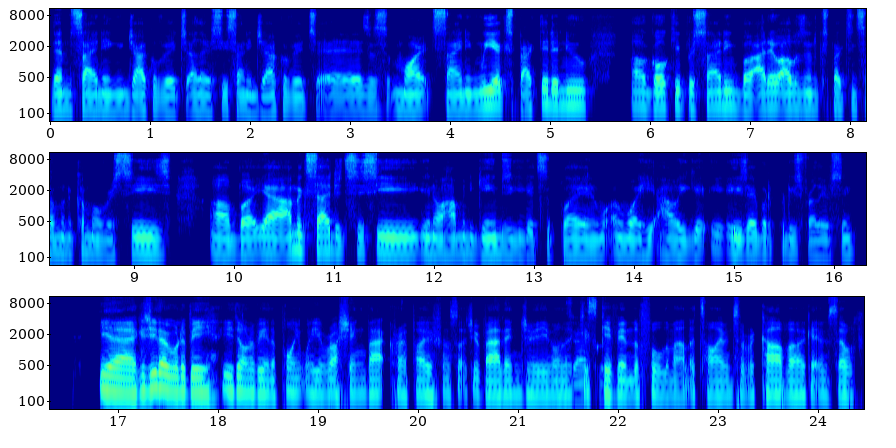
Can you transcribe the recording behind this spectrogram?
them signing Jakupovic, LFC signing Jakupovic is a smart signing. We expected a new uh, goalkeeper signing, but I I wasn't expecting someone to come overseas. Uh, but yeah, I'm excited to see you know how many games he gets to play and, and what he how he get, he's able to produce for LFC. Yeah, because you don't want to be you don't want to be in a point where you're rushing back Crepeau from such a bad injury. You want exactly. to just give him the full amount of time to recover, get himself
